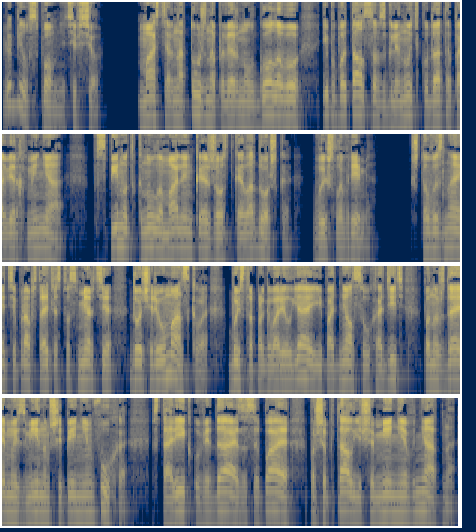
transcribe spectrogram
Любил вспомнить, и все. Мастер натужно повернул голову и попытался взглянуть куда-то поверх меня. В спину ткнула маленькая жесткая ладошка. Вышло время. «Что вы знаете про обстоятельства смерти дочери Уманского?» Быстро проговорил я и поднялся уходить, понуждаемый змеиным шипением в ухо. Старик, увядая, засыпая, прошептал еще менее внятно.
